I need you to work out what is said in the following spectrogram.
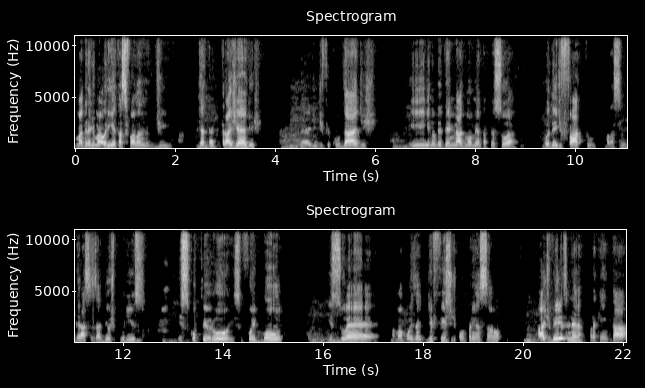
Uma grande maioria está se falando de, de até de tragédias, né, de dificuldades, e num determinado momento a pessoa poder de fato falar assim, graças a Deus por isso, isso cooperou, isso foi bom, isso é uma coisa difícil de compreensão, às vezes, né, para quem está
